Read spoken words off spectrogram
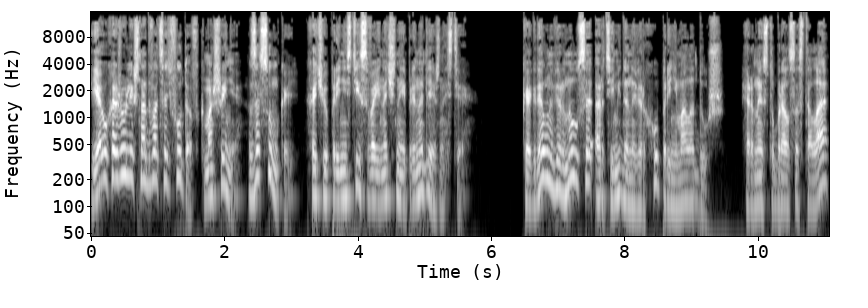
Я ухожу лишь на двадцать футов, к машине, за сумкой. Хочу принести свои ночные принадлежности». Когда он вернулся, Артемида наверху принимала душ. Эрнест убрал со стола,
